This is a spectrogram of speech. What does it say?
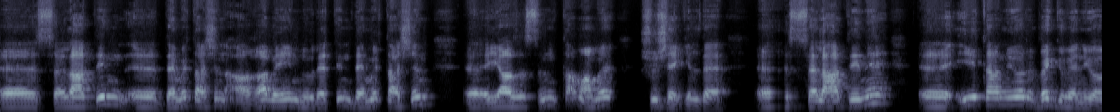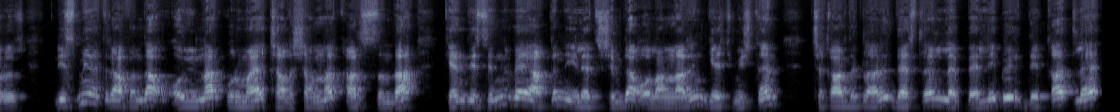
E, Selahattin e, Demirtaş'ın, Ağabey'in Nurettin Demirtaş'ın e, yazısının tamamı şu şekilde. E, Selahattin'i e, iyi tanıyor ve güveniyoruz. İsmi etrafında oyunlar kurmaya çalışanlar karşısında kendisinin ve yakın iletişimde olanların geçmişten çıkardıkları derslerle belli bir dikkatle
